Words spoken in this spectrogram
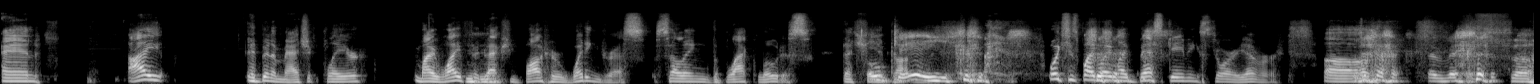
And I had been a magic player. My wife mm-hmm. had actually bought her wedding dress selling the Black Lotus that she okay. had gotten. Which is, by the way, my best gaming story ever. Um, so,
